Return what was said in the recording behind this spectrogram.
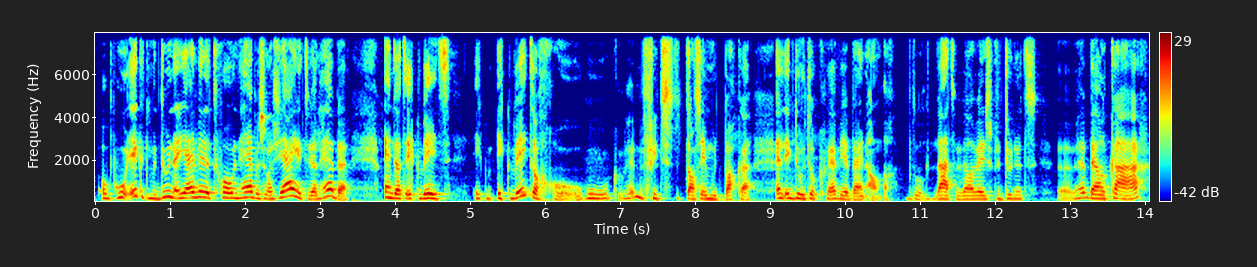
op hoe ik het moet doen. En jij wil het gewoon hebben zoals jij het wil hebben. En dat ik weet ik, ik weet toch hoe ik hè, mijn fiets de tas in moet pakken. En ik doe het ook hè, weer bij een ander. Ik bedoel, laten we wel wezen, we doen het uh, hè, bij elkaar.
